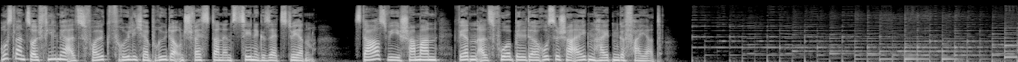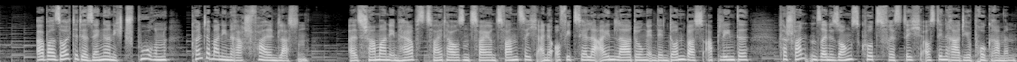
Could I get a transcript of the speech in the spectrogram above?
Russland soll vielmehr als Volk fröhlicher Brüder und Schwestern in Szene gesetzt werden. Stars wie Schaman werden als Vorbilder russischer Eigenheiten gefeiert. Aber sollte der Sänger nicht spuren, könnte man ihn rasch fallen lassen – als Schaman im Herbst 2022 eine offizielle Einladung in den Donbass ablehnte, verschwanden seine Songs kurzfristig aus den Radioprogrammen.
